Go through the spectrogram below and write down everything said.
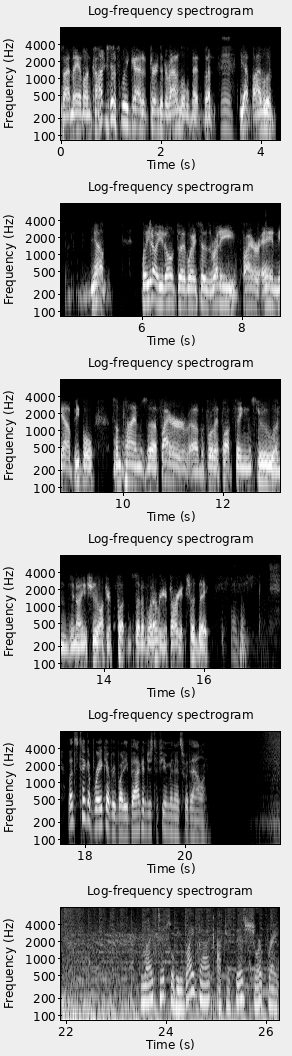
so I may have unconsciously kind of turned it around a little bit, but mm. yep, I would. Yeah, well, you know, you don't uh, where it says ready, fire, aim. Yeah, people sometimes uh, fire uh, before they thought things through, and you know, you shoot off your foot instead of whatever your target should be. Mm-hmm. Let's take a break, everybody. Back in just a few minutes with Alan. Life Tips will be right back after this short break.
